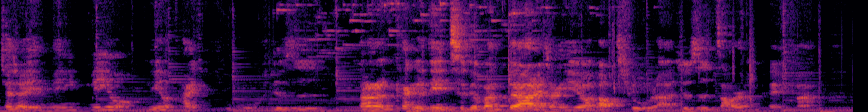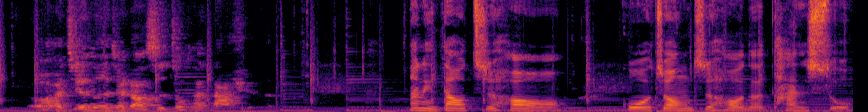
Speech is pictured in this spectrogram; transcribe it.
家教也没没有没有太理我，就是当然看个电影吃个饭对他来讲也有好处啦，就是找人陪嘛。我还记得那个家教是中山大学的，那你到之后国中之后的探索，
